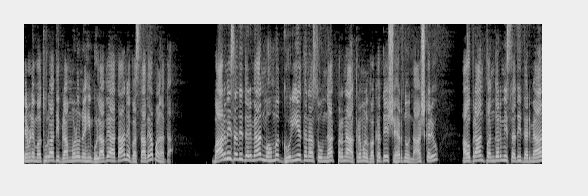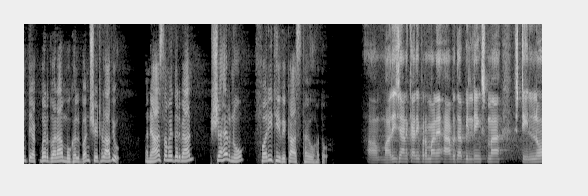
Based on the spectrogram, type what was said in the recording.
તેમણે મથુરાથી બ્રાહ્મણોને અહીં બોલાવ્યા હતા અને વસાવ્યા પણ હતા. બારમી સદી દરમિયાન મોહમ્મદ ઘોરીએ તેના સોમનાથ પરના આક્રમણ વખતે શહેરનો નાશ કર્યો આ ઉપરાંત પંદરમી સદી દરમિયાન તે અકબર દ્વારા મુઘલ વંશ હેઠળ આવ્યું અને આ સમય દરમિયાન શહેરનો ફરીથી વિકાસ થયો હતો. મારી જાણકારી પ્રમાણે આ બધા બિલ્ડિંગ્સમાં સ્ટીલનો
